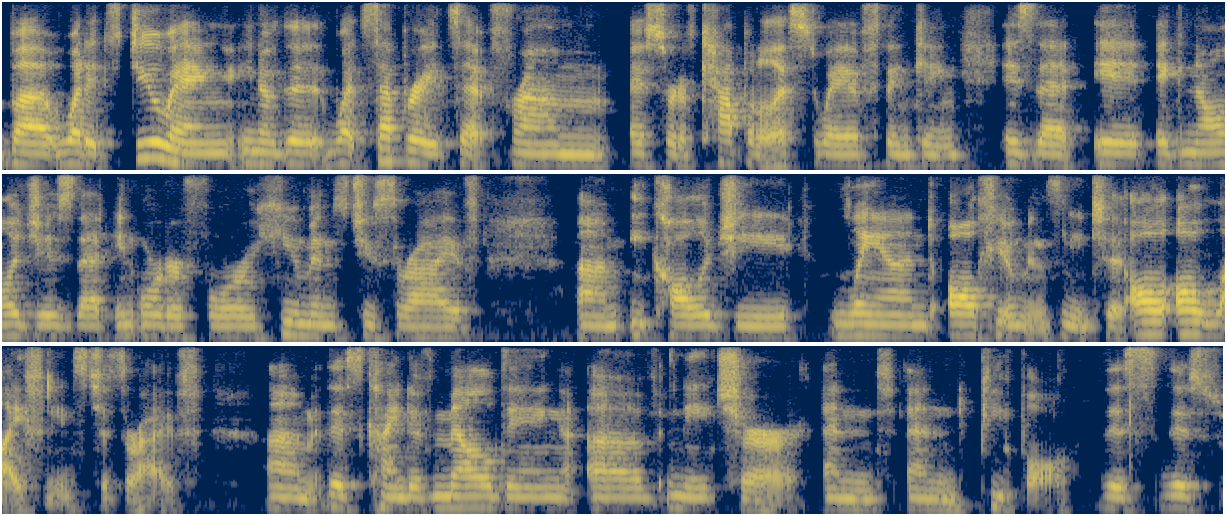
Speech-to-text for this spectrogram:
but what it's doing you know the what separates it from a sort of capitalist way of thinking is that it acknowledges that in order for humans to thrive um, ecology land all humans need to all all life needs to thrive. Um, this kind of melding of nature and and people this this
